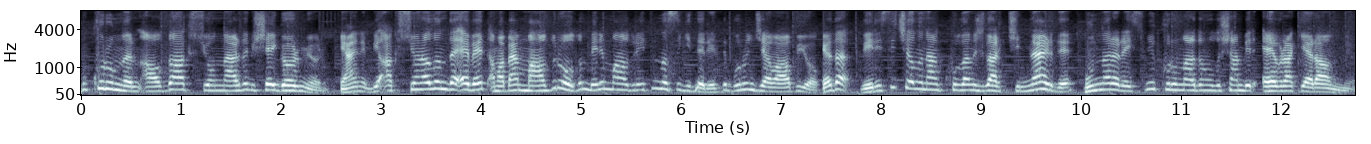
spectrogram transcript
bu kurumların aldığı aksiyonlarda bir şey görmüyorum. Yani bir aksiyon alındı evet ama ben mağdur oldum. Benim mağduriyetim nasıl giderildi? Bunun cevabı yok. Ya da verisi çalınan kullanıcılar kimlerdi? Bunlara resmi kurumlardan oluşan bir evrak yer almıyor.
